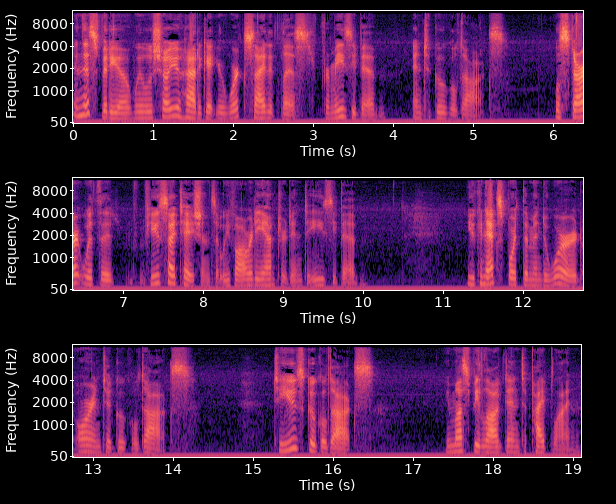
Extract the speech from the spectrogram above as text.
In this video we will show you how to get your Works Cited list from EasyBib into Google Docs. We'll start with the few citations that we've already entered into EasyBib. You can export them into Word or into Google Docs. To use Google Docs, you must be logged into Pipeline.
